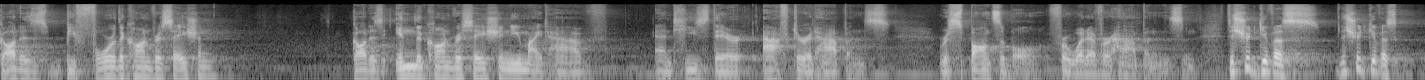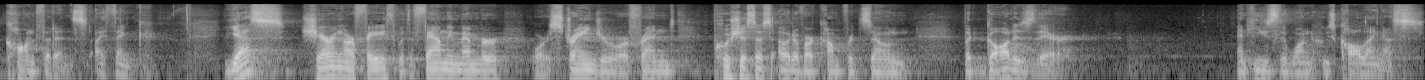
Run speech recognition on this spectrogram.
God is before the conversation, God is in the conversation you might have, and He's there after it happens, responsible for whatever happens. And this should give us, this should give us confidence, I think. Yes, sharing our faith with a family member or a stranger or a friend pushes us out of our comfort zone, but God is there. And He's the one who's calling us.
